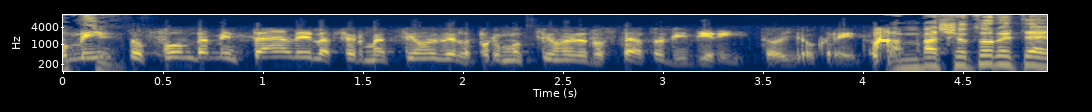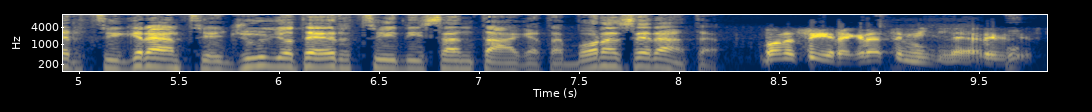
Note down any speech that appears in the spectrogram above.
argomento fondamentale è l'affermazione della promozione dello Stato di diritto, io credo. Ambasciatore Terzi, grazie. Giulio Terzi di Sant'Agata. Buona serata. Buonasera, grazie mille. arrivederci.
